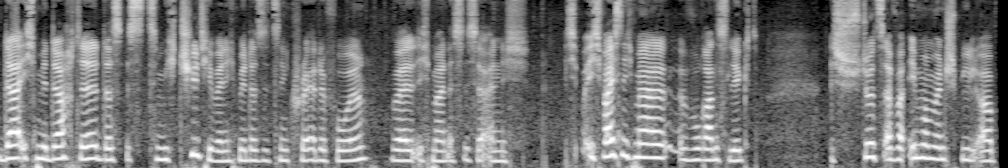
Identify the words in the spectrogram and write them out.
da ich mir dachte, das ist ziemlich cheaty, wenn ich mir das jetzt in Creative hole, weil ich meine, es ist ja eigentlich, ich, ich weiß nicht mehr, woran es liegt. Es stürzt einfach immer mein Spiel ab.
